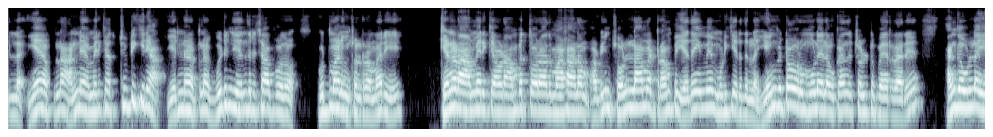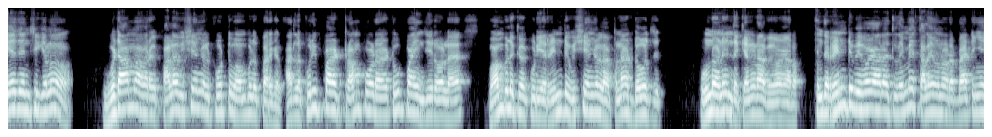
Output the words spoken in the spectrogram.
இல்லை. ஏன் அப்படின்னா அன்னை அமெரிக்கா துடிக்கிறான். என்ன அப்படின்னா விடிஞ்சு எந்திரிச்சா போதும். குட் மார்னிங் சொல்கிற மாதிரி கனடா அமெரிக்காவோட ஐம்பத்தோராவது மாகாணம் அப்படின்னு சொல்லாமல் ட்ரம்ப் எதையுமே முடிக்கிறது இல்லை எங்கிட்ட ஒரு மூலையில் உட்காந்து சொல்லிட்டு போயிடுறாரு. அங்கே உள்ள ஏஜென்சிகளும் விடாமல் அவரை பல விஷயங்கள் போட்டு வம்பிழுப்பார்கள். அதில் குறிப்பாக ட்ரம்ப்போட டூ பாயிண்ட் ஜீரோவில் வம்பிழுக்கக்கூடிய ரெண்டு விஷயங்கள் அப்படின்னா டோஜ். இன்னொன்று இந்த கனடா விவகாரம். இந்த ரெண்டு விவகாரத்துலையுமே தலைவனோட பேட்டிங்கே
